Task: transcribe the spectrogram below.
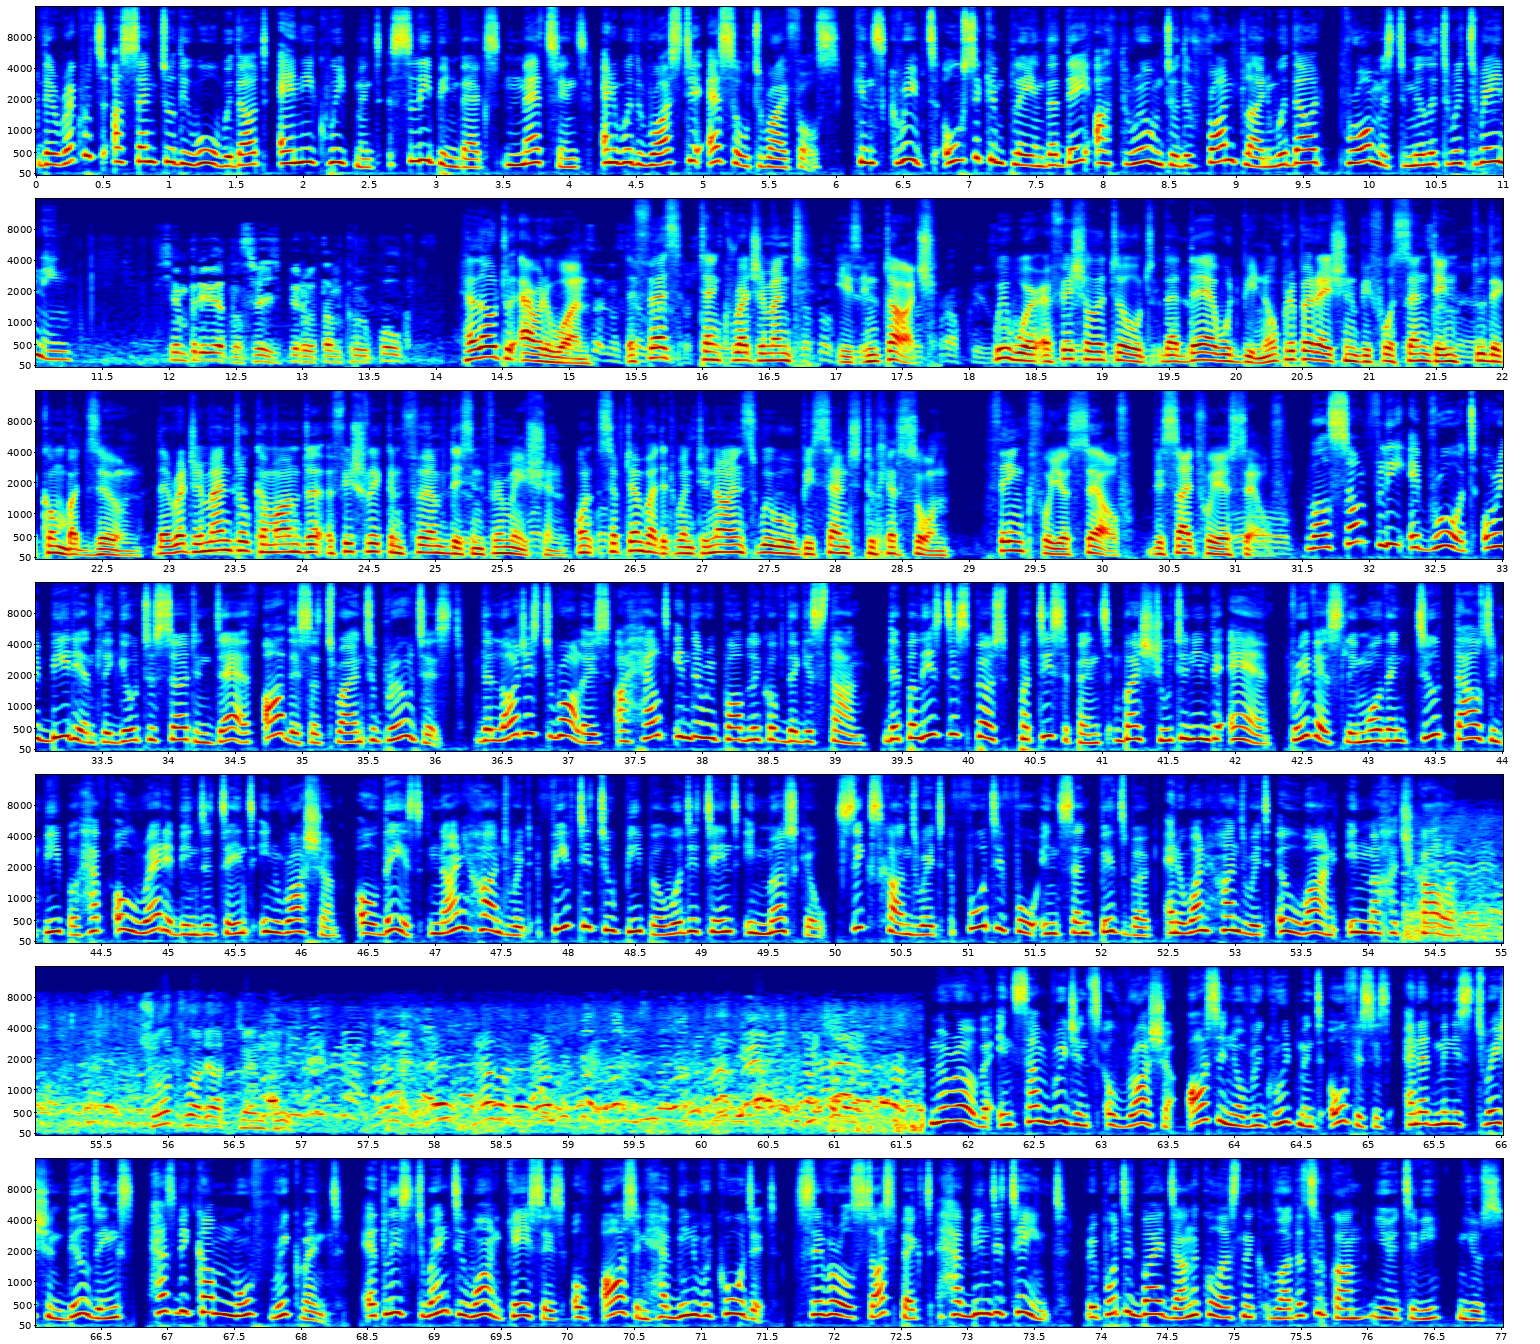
The recruits are sent to the war without any equipment, sleeping bags, medicines, and with rusty assault rifles. Conscripts also complain that they are thrown to the front line without promised military training. Hello to everyone. The 1st Tank Regiment is in touch. We were officially told that there would be no preparation before sending to the combat zone. The regimental commander officially confirmed this information. On September the 29th, we will be sent to Kherson. Think for yourself, decide for yourself. While some flee abroad or obediently go to certain death, others are trying to protest. The largest rallies are held in the Republic of Dagestan. The police disperse participants by shooting in the air. Previously, more than 2,000 people have already been detained in Russia. Of these, 952 people were detained in Moscow, 644 in St. Petersburg, and 101 in Makhachkala. Moreover, in some regions of Russia, arson of recruitment offices and administration buildings has become more frequent. At least 21 cases of arson have been recorded. Several suspects have been detained. Reported by Dana Kolesnik, Vlada Tsurkan, UATV News.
